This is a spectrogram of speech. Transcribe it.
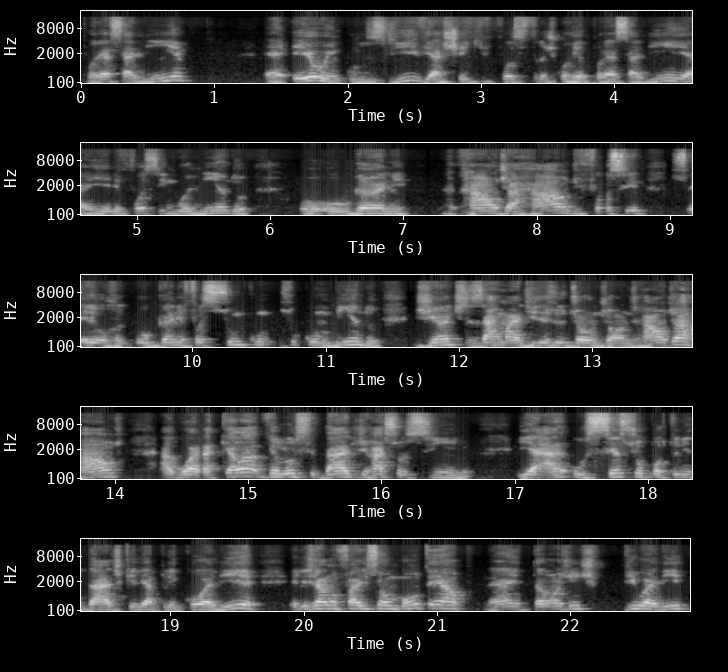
por essa linha. É, eu, inclusive, achei que fosse transcorrer por essa linha e ele fosse engolindo o, o Gani round a round, fosse o Gani fosse sucumbindo diante das armadilhas do John Jones round a round. Agora, aquela velocidade de raciocínio e a, o senso de oportunidade que ele aplicou ali, ele já não faz isso há um bom tempo, né? Então a gente viu ali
